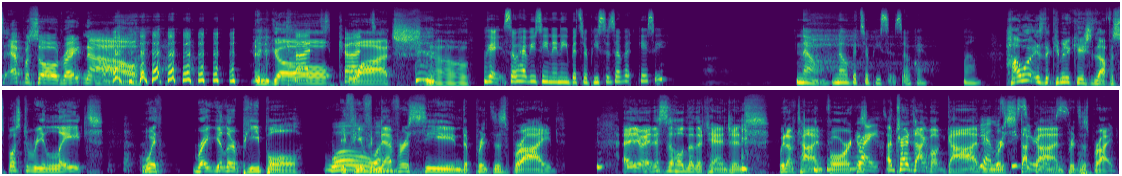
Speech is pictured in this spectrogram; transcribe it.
this episode right now and go Cut, cut. watch. No. Okay, so have you seen any bits or pieces of it, Casey? Uh, no, no bits or pieces. Okay. Well, How is the communications office supposed to relate with regular people if you've never seen The Princess Bride? Anyway, this is a whole nother tangent we don't have time for. Right. I'm trying to talk about God Yeah, and we're stuck on. Princess Bride.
